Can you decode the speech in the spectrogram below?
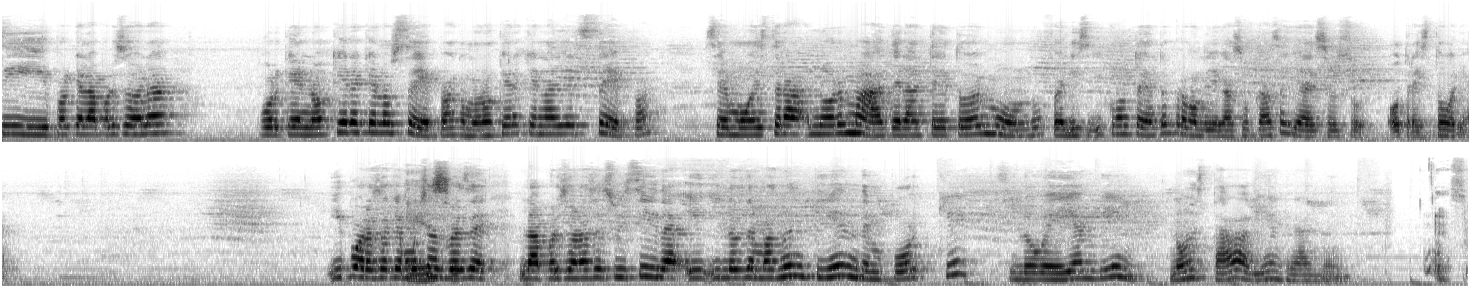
Sí, porque la persona, porque no quiere que lo sepan, como no quiere que nadie sepa, se muestra normal delante de todo el mundo, feliz y contento, pero cuando llega a su casa ya eso es otra historia. Y por eso que muchas veces la persona se suicida y, los demás no entienden por qué. Si lo veían bien, no estaba bien realmente. Eso.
